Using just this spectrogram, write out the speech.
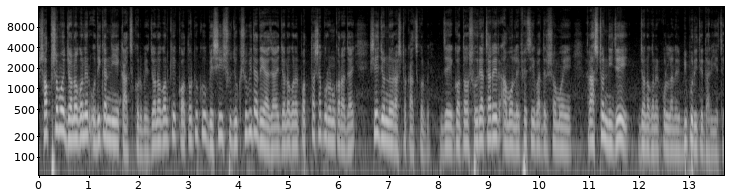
সবসময় জনগণের অধিকার নিয়ে কাজ করবে। জনগণকে কতটুকু বেশি সুযোগ সুবিধা দেওয়া যায়, জনগণের প্রত্যাশা পূরণ করা যায়, সেই জন্য রাষ্ট্র কাজ করবে। যে গত স্বৈরাচারের আমলে ফেসিবাদের সময়ে রাষ্ট্র নিজেই জনগণের কল্যাণের বিপরীতে দাঁড়িয়েছে।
